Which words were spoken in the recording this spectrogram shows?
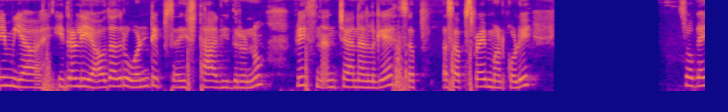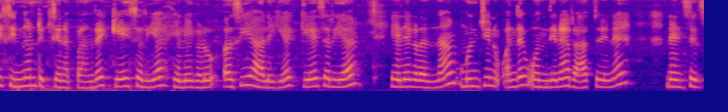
ನಿಮ್ಗೆ ಯಾ, ಇದರಲ್ಲಿ ಯಾವುದಾದ್ರೂ ಒಂದು ಟಿಪ್ಸ್ ಇಷ್ಟ ಆಗಿದ್ರೂ ಪ್ಲೀಸ್ ನನ್ನ ಚಾನಲ್ಗೆ ಸಬ್ ಸಬ್ಸ್ಕ್ರೈಬ್ ಮಾಡ್ಕೊಳ್ಳಿ. ಸೊ ಗೈಸ್ ಇನ್ನೊಂದು ಟಿಪ್ಸ್ ಏನಪ್ಪ ಅಂದರೆ ಕೇಸರಿಯ ಎಲೆಗಳು. ಹಸಿ ಹಾಲಿಗೆ ಕೇಸರಿಯ ಎಲೆಗಳನ್ನು ಮುಂಚಿನ ಅಂದರೆ ಒಂದಿನ ರಾತ್ರಿಯೇ ನೆನೆಸಿಸ್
